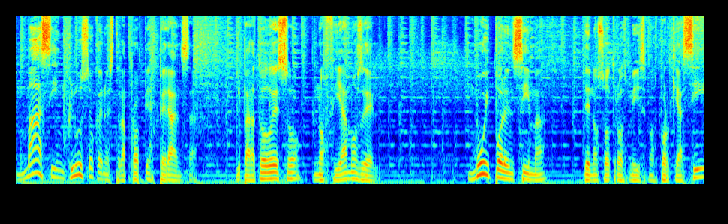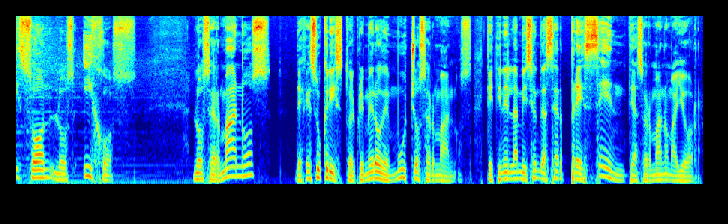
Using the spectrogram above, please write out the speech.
más incluso que nuestra propia esperanza. Y para todo eso nos fiamos de Él, muy por encima de nosotros mismos, porque así son los hijos. Los hermanos de Jesucristo, el primero de muchos hermanos, que tienen la misión de hacer presente a su hermano mayor,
